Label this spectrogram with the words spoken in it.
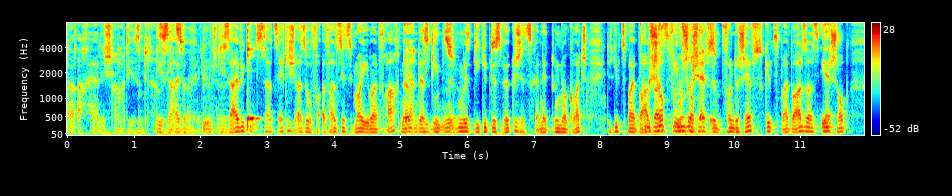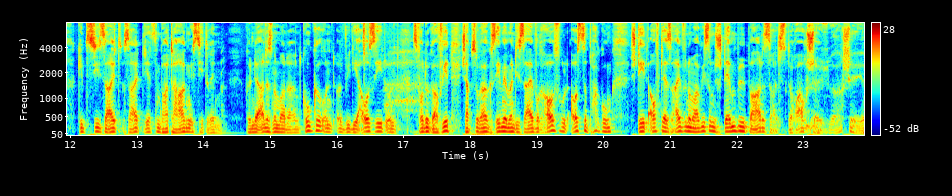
Ach, herrlich. Ach, die sind klasse, Die zwei, die, die Seife gibt es tatsächlich, also falls jetzt mal jemand fragt, ne, Ja, und das, die gibt's. die gibt es wirklich, jetzt gar nicht nur Quatsch, die gibt es bei Basalz, Shop von unseren Chefs. im- von den Chefs gibt es bei Basalz im Shop, gibt es die seit, seit jetzt ein paar Tagen ist die drin. Könnt ihr alles nochmal dann gucken und, und wie die aussieht und es fotografiert. Ich habe sogar gesehen, wenn man die Seife rausholt aus der Packung, steht auf der Seife nochmal wie so ein Stempel Badesalz. Doch auch schön. Ja, schön, ja.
